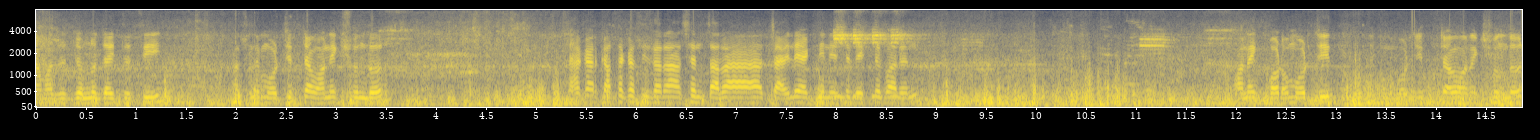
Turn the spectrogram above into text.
নামাজের জন্য যাইতেছি। আসলে মসজিদটা অনেক সুন্দর। ঢাকার কাছাকাছি যারা আছেন, তারা চাইলে একদিন এসে দেখতে পারেন। অনেক বড় মসজিদ, এবং মসজিদটাও অনেক সুন্দর।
